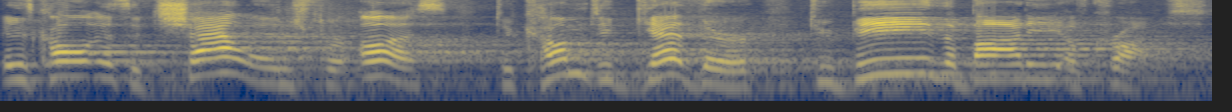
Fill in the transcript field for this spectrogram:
it is called as a challenge for us to come together to be the body of Christ.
